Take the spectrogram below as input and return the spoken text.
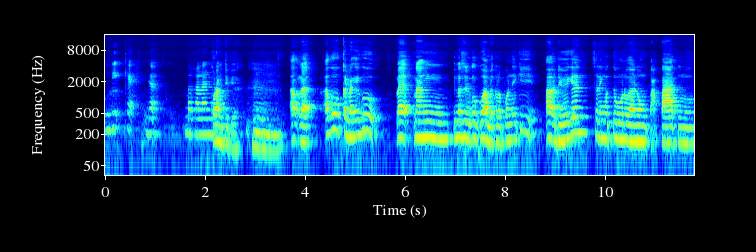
jadi kayak nggak bakalan kurang deep ya Hmm. aku lah aku kenang iku lek nang inner circle ku ambek telepon iki ah dhewe kan sering metu ngono kan nang papat ngono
